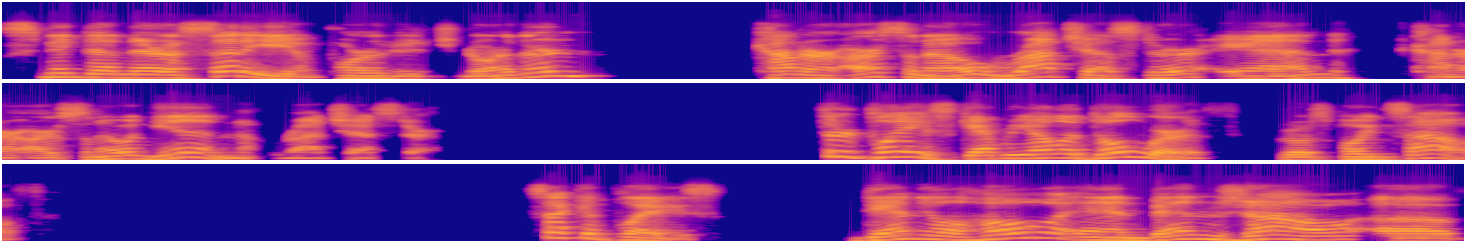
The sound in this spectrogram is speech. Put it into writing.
Snigdha Narasetti of Portage Northern, Connor Arsenault, Rochester, and Connor Arsenault again, Rochester. Third place, Gabriella Dulworth, Grosse Pointe South. Second place, Daniel Ho and Ben Zhao of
